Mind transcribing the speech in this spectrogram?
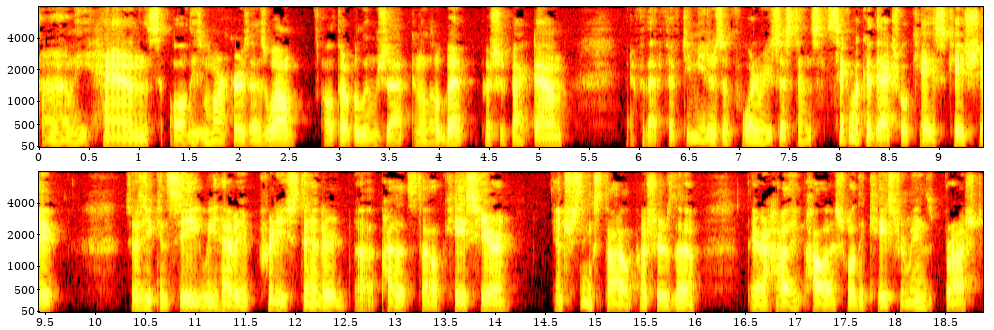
Um, the hands, all these markers as well. I'll throw up a loom shot in a little bit. Push it back down for that 50 meters of water resistance. Let's take a look at the actual case, case shape. So as you can see, we have a pretty standard uh, pilot style case here. Interesting style pushers though. They are highly polished while the case remains brushed.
